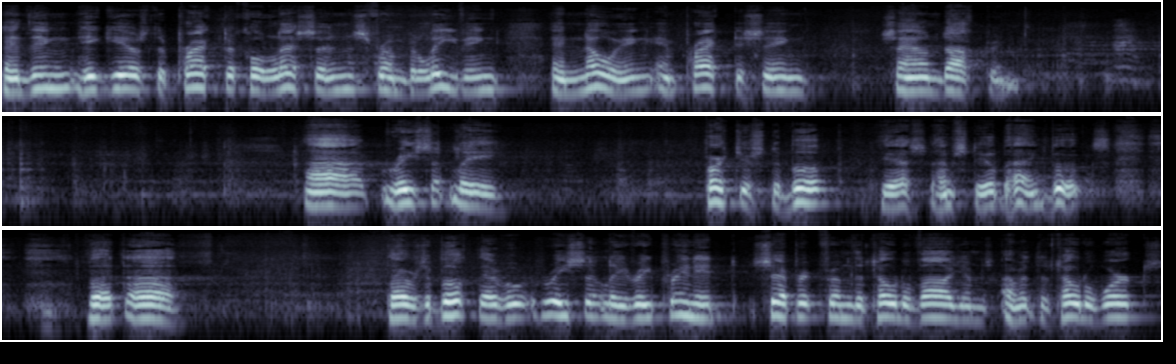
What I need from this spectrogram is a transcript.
and then he gives the practical lessons from believing and knowing and practicing sound doctrine. I recently purchased a book. Yes, I'm still buying books. but uh, there was a book that was recently reprinted separate from the total volumes, I mean, the total works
